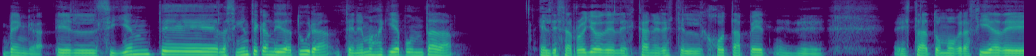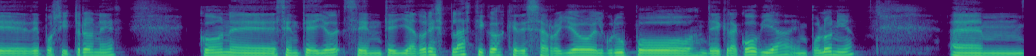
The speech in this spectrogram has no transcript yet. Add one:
venga, el siguiente, la siguiente candidatura tenemos aquí apuntada el desarrollo del escáner este, el JP, eh, de esta tomografía de, positrones con eh, centelladores plásticos que desarrolló el grupo de Cracovia en Polonia Em,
